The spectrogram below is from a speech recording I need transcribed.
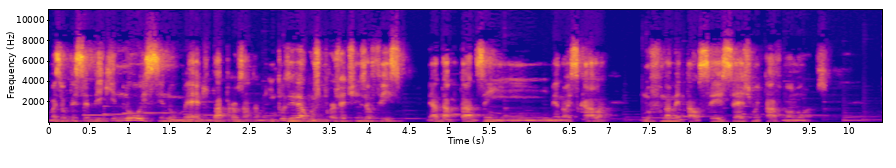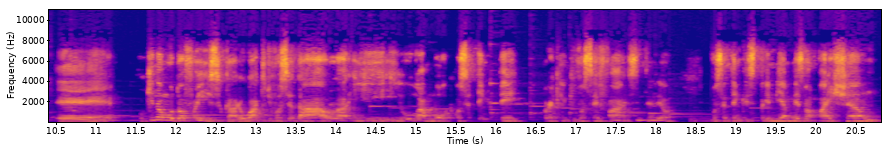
mas eu percebi que no ensino médio dá para usar também. Inclusive, uhum. alguns projetinhos eu fiz né, adaptados em, em, menor escala no fundamental, 6, 7, 8, 9 anos. é, o que não mudou foi isso, cara. O ato de você dar aula e, e, o amor que você tem que ter por aquilo que você faz, entendeu? Você tem que exprimir a mesma paixão.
